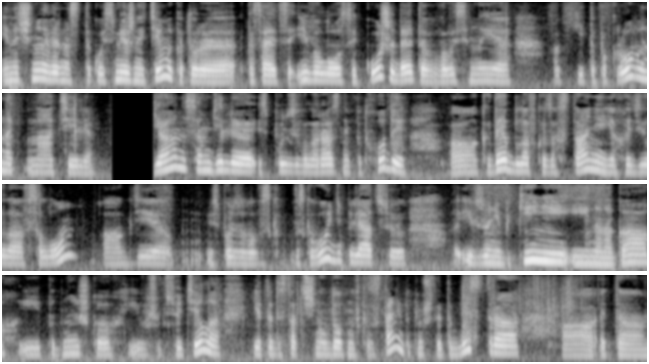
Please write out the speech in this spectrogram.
И начну, наверное, с такой смежной темы, которая касается и волос, и кожи. Да, это волосяные какие-то покровы на, на теле. Я на самом деле использовала разные подходы. А, когда я была в Казахстане, я ходила в салон, а, где использовала восковую депиляцию и в зоне бикини, и на ногах, и подмышках, и вообще все тело. И это достаточно удобно в Казахстане, потому что это быстро, а, это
